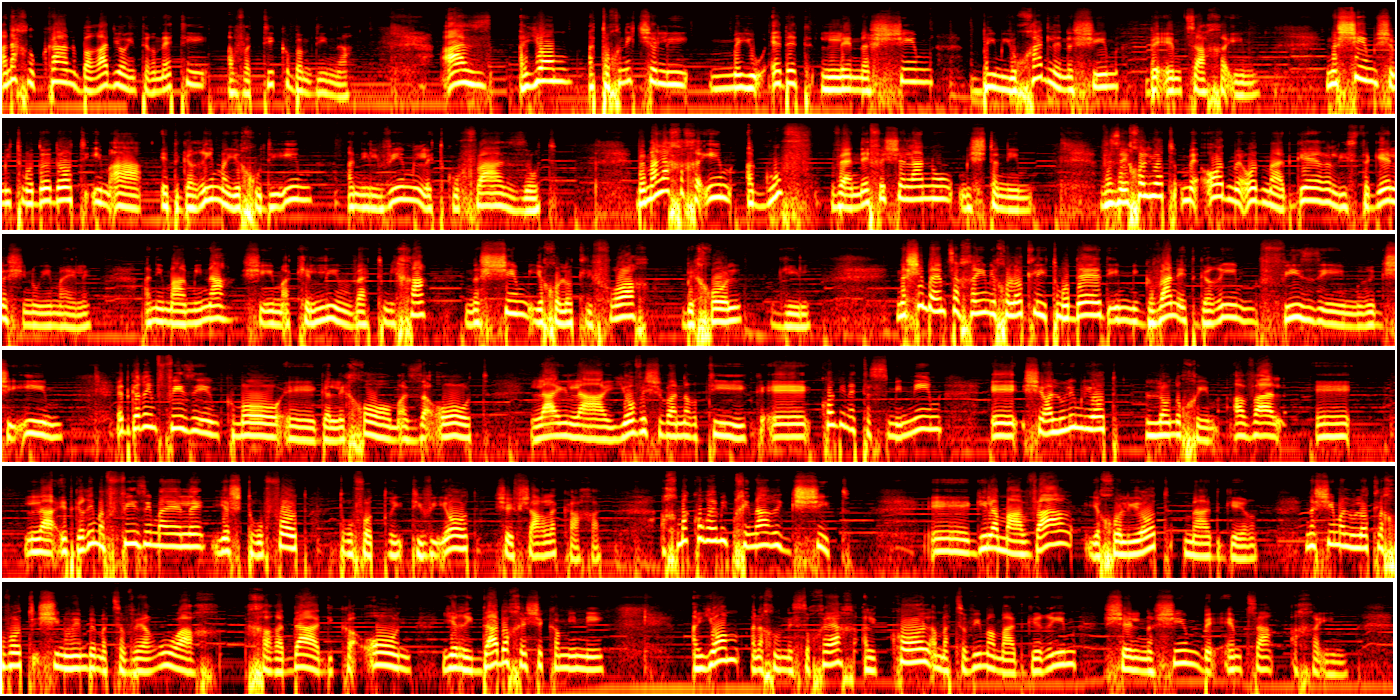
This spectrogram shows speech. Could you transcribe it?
אנחנו כאן ברדיו האינטרנטי הוותיק במדינה. אז היום התוכנית שלי מיועדת לנשים, במיוחד לנשים באמצע החיים. נשים שמתמודדות עם האתגרים הייחודיים הנלווים לתקופה הזאת. במהלך החיים הגוף והנפש שלנו משתנים, וזה יכול להיות מאוד מאוד מאתגר להסתגל לשינויים האלה. אני מאמינה שעם הכלים והתמיכה, נשים יכולות לפרוח בכל גיל. נשים באמצע החיים יכולות להתמודד עם מגוון אתגרים פיזיים, רגשיים, אתגרים פיזיים כמו אה, גלי חום, הזעות, לילה, יובש ונרתיק, אה, כל מיני תסמינים אה, שעלולים להיות לא נוחים, אבל אה, לאתגרים הפיזיים האלה יש תרופות, תרופות טבעיות שאפשר לקחת. אך מה קורה מבחינה רגשית? אה, גיל המעבר יכול להיות מאתגר. נשים עלולות לחוות שינויים במצבי הרוח, חרדה, דיכאון, ירידה בחשק המיני. היום אנחנו נשוחח על כל המצבים המאתגרים של נשים באמצע החיים.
